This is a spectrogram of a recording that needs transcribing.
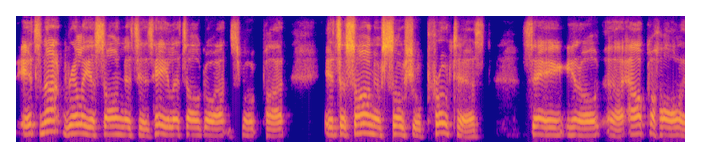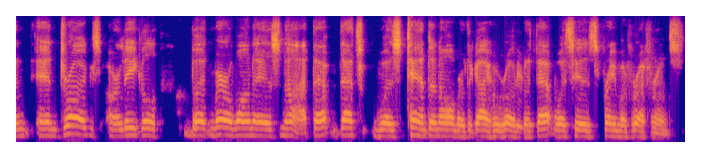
it's not really a song that says, hey, let's all go out and smoke pot. It's a song of social protest saying, you know, uh, alcohol and, and drugs are legal, but marijuana is not. That that was Tandyn Almer, the guy who wrote it. That was his frame of reference.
